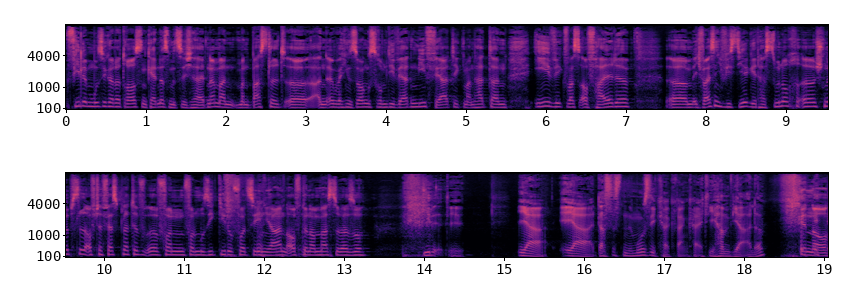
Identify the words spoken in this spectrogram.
viele Musiker da draußen kennen das mit Sicherheit. Ne? Man, man bastelt äh, an irgendwelchen Songs rum, die werden nie fertig. Man hat dann ewig was auf Halde. Ähm, ich weiß nicht, wie es dir geht. Hast du noch äh, Schnipsel auf der Festplatte äh, von, von Musik, die du vor zehn Jahren aufgenommen hast oder so? Die, die ja, ja, das ist eine Musikerkrankheit, die haben wir alle. Genau.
